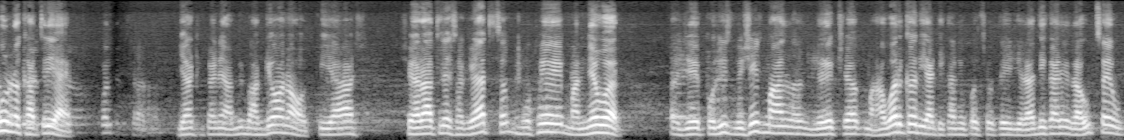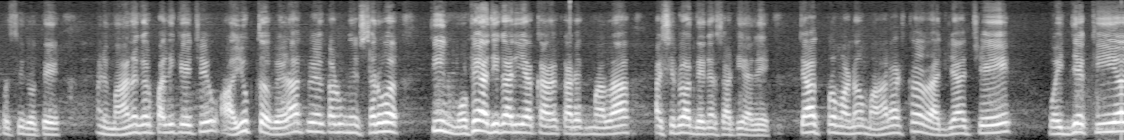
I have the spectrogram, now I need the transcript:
पूर्ण खात्री आहे. या ठिकाणी आम्ही भाग्यवान आहोत की या शहरातले सगळ्यात मोठे मान्यवर जे पोलीस विशेष महानिरीक्षक महावरकर या ठिकाणी उपस्थित होते जिल्हाधिकारी राऊत साहेब उपस्थित होते आणि महानगरपालिकेचे आयुक्त वेळात वेळ काढून हे सर्व तीन मोठे अधिकारी या का- कार्यक्रमाला आशीर्वाद देण्यासाठी आले. त्याचप्रमाणे महाराष्ट्र राज्याचे वैद्यकीय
